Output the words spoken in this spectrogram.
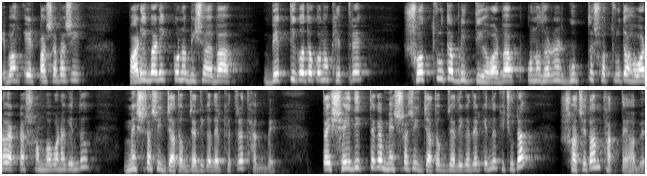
এবং এর পাশাপাশি পারিবারিক কোনো বিষয় বা ব্যক্তিগত কোনো ক্ষেত্রে শত্রুতা বৃদ্ধি হওয়ার বা কোনো ধরনের গুপ্ত শত্রুতা হওয়ারও একটা সম্ভাবনা কিন্তু মেষরাশির জাতক জাতিকাদের ক্ষেত্রে থাকবে। তাই সেই দিক থেকে মেষরাশির জাতক জাতিকাদের কিন্তু কিছুটা সচেতন থাকতে হবে।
